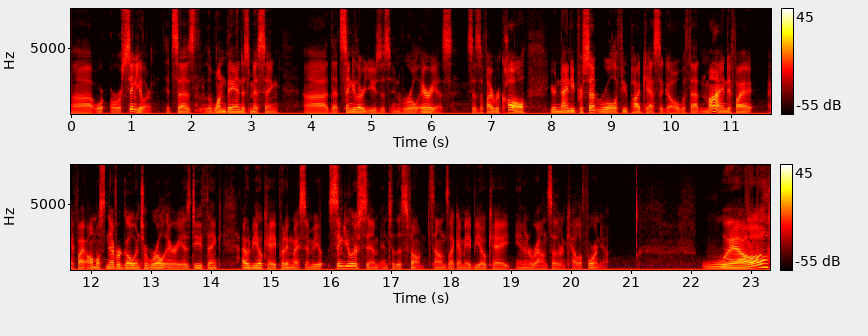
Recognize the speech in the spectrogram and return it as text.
uh, or, or Cingular. It says the one band is missing uh, that Cingular uses in rural areas. He says, if I recall your 90% rule a few podcasts ago, with that in mind, if I if I almost never go into rural areas, do you think I would be okay putting my Cingular SIM into this phone? Sounds like I may be okay in and around Southern California. Well,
